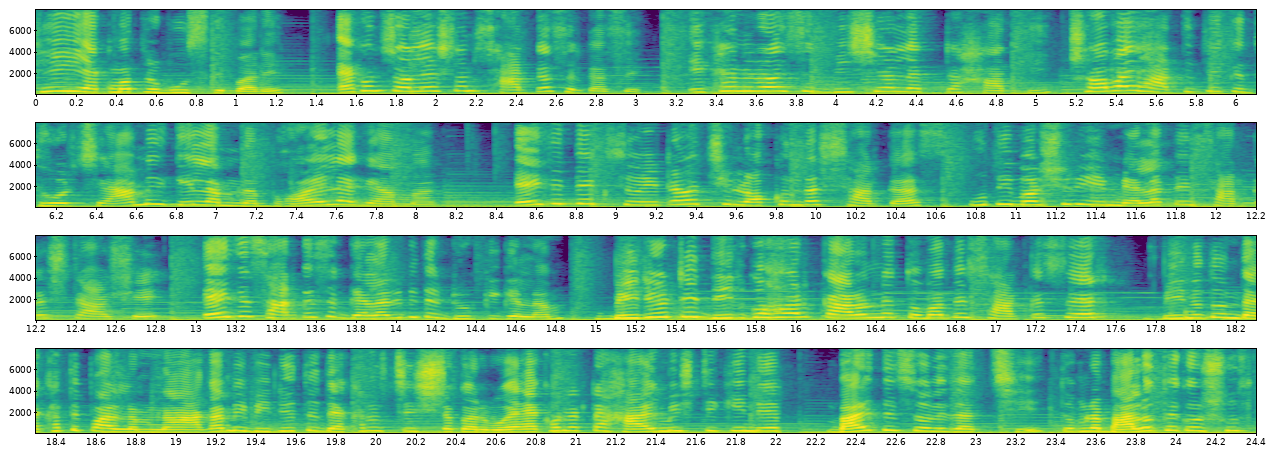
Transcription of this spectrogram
সেই একমাত্র বুঝতে পারে। এখন চলে আসলাম সার্কাসের কাছে। এখানে রয়েছে বিশাল একটা হাতি। সবাই হাতিটাকে ধরছে। আমি গেলাম না, ভয় লাগে আমার। এই যে দেখছ, এটা হচ্ছে লক্ষণদাস সার্কাস। প্রতি বছরই এই মেলাতে সার্কাসটা আসে। এই যে সার্কাসের গ্যালারির ভিতরে ঢুকে গেলাম। ভিডিওটি দীর্ঘ হওয়ার কারণে তোমাদের সার্কাসের বিনোদন দেখাতে পারলাম না। আগামী ভিডিওতে দেখানোর চেষ্টা করব। এখন একটা হাই মিষ্টি কিনে বাড়িতে চলে যাচ্ছি। তোমরা ভালো থেকো, সুস্থ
